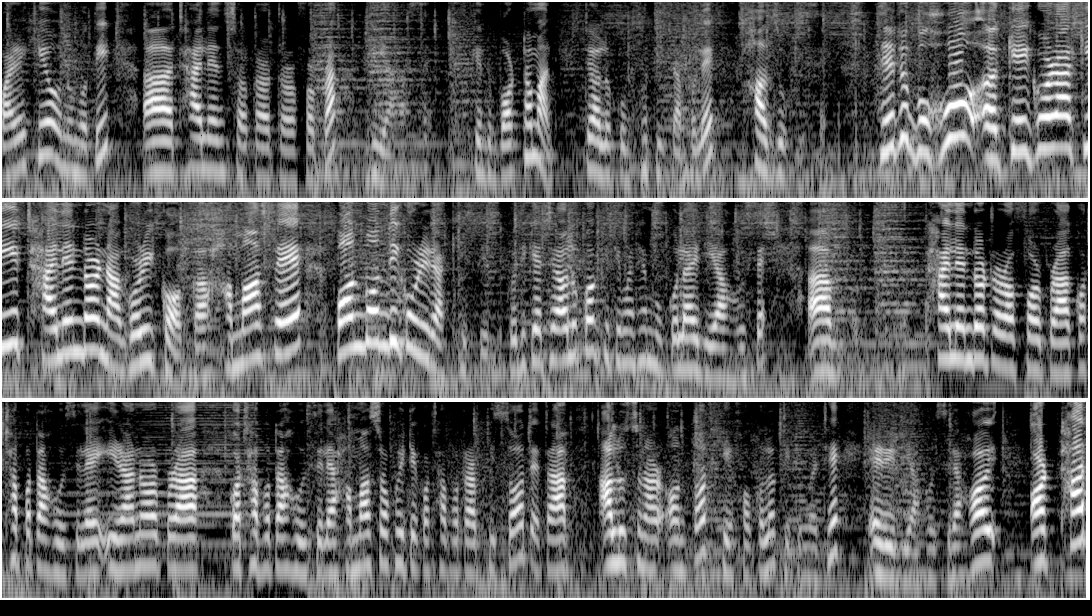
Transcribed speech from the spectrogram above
পাৰে। সেই অনুমতি থাইলেণ্ড চৰকাৰৰ তৰফৰ পৰা দিয়া আছে। কিন্তু বৰ্তমান তেওঁলোক উভতি যাবলৈ সাজু হৈছে। যিহেতু বহু কেইগৰাকী থাইলেণ্ডৰ নাগৰিকক হামাছে পণবন্দী কৰি ৰাখিছিল। গতিকে তেওঁলোকক ইতিমধ্যে মোকলাই দিয়া হৈছে। থাইলেণ্ডৰ তৰফৰ পৰা কথা পতা হৈছিলে ইৰাণৰ পৰা কথা পতা হৈছিলে হামাছৰ সৈতে কথা পতাৰ পিছত এটা আলোচনাৰ অন্তত সেইসকলক ইতিমধ্যে এৰি দিয়া হৈছিলে। হয় অৰ্থাৎ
